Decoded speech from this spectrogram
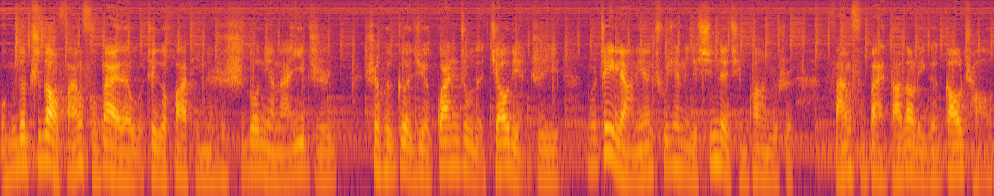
我们都知道反腐败的这个话题呢，是十多年来一直社会各界关注的焦点之一。那么这两年出现了一个新的情况，就是反腐败达到了一个高潮，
